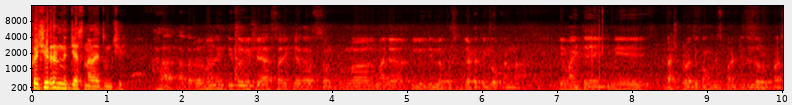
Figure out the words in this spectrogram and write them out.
कशी रणनीती असणार आहे तुमची? हा आता रणनीतीचा विषय असा आहे की आता संपूर्ण माझ्या पिलीव जिल्हा परिषद गटातील लोकांना ते माहिती आहे की मी राष्ट्रवादी काँग्रेस पार्टीचं जवळपास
